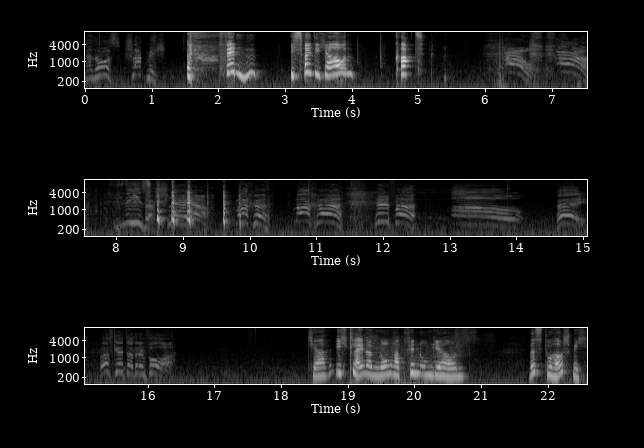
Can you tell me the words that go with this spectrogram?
Na los, schlag mich. Finn! Ich soll dich hauen! Gott! Au! Ah! Mieser Schläger! Wache! Wache! Hilfe! Au! Hey, was geht da drin vor? Tja, ich kleiner Gnom hab Finn umgehauen. Was? Du hausch mich.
